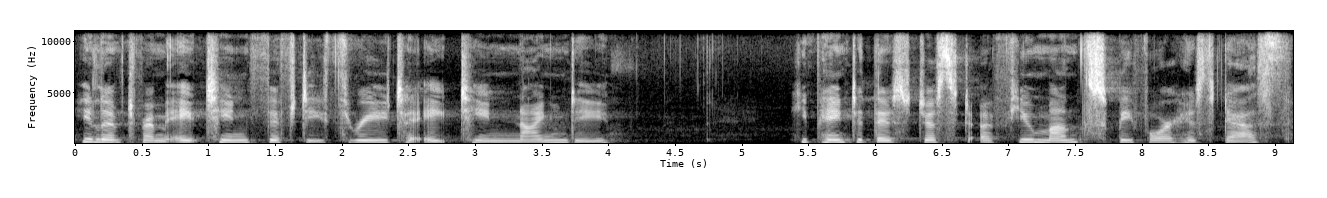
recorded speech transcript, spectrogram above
He lived from 1853 to 1890. He painted this just a few months before his death.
